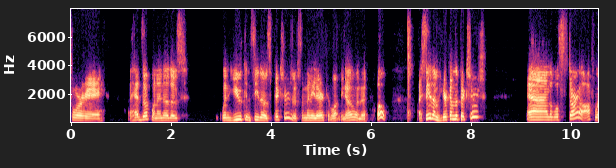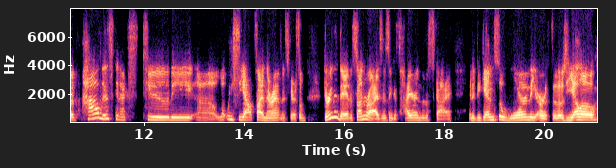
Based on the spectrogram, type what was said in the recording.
for a, a heads up when I know those, when you can see those pictures, if somebody there can let me know and the, oh, I see them, here come the pictures. And we'll start off with how this connects to the uh, what we see outside in their atmosphere. So during the day, the sun rises and gets higher into the sky, and it begins to warm the earth. So those yellow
